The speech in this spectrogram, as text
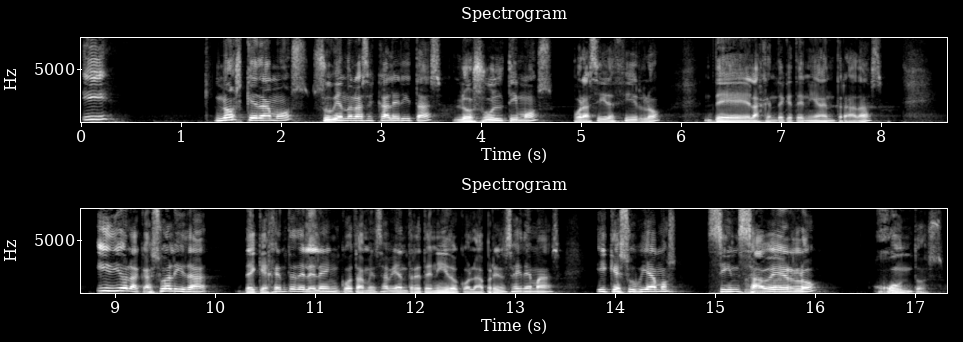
Y nos quedamos subiendo las escaleritas, los últimos, por así decirlo, de la gente que tenía entradas. Y dio la casualidad de que gente del elenco también se había entretenido con la prensa y demás, y que subíamos sin saberlo juntos.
